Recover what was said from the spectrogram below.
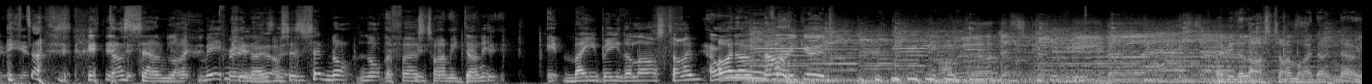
it, does, it does sound like Mick, you know. isn't I said, said not not the first time he'd done it. It may be the last time. Oh, I don't know. Very good. Maybe the last time, I don't know.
